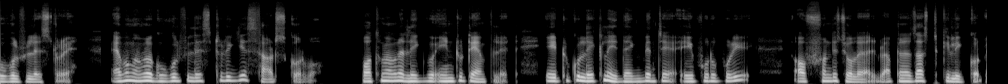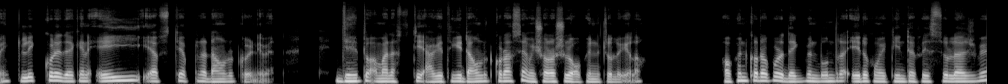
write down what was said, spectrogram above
গুগল প্লে স্টোরে এবং আমরা গুগল প্লে স্টোরে গিয়ে সার্চ করব। প্রথমে আমরা লিখব ইনটু টেমপ্লেট এইটুকু লিখলেই দেখবেন যে এই পুরোপুরি অপশনটি চলে আসবে। আপনারা জাস্ট ক্লিক করবেন। ক্লিক করে দেখেন এই অ্যাপসটি আপনারা ডাউনলোড করে নেবেন। যেহেতু আমার অ্যাপসটি আগে থেকে ডাউনলোড করা আছে, আমি সরাসরি ওপেনে চলে গেলাম। ওপেন করার পরে দেখবেন বন্ধুরা এরকম একটি ইন্টারফেস চলে আসবে।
